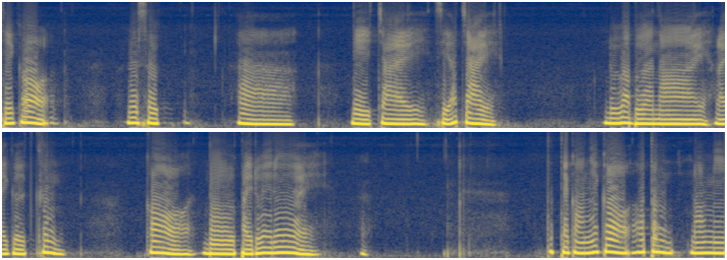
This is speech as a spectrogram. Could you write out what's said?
ทีก็ รู้สึกดีใจเสียใจ หรือว่าเบื่อหน่ายอะไรเกิดขึ้น ก็ดูไปเรื่อยๆแต่ก่อนนี้ก็เอาต้นเรามี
